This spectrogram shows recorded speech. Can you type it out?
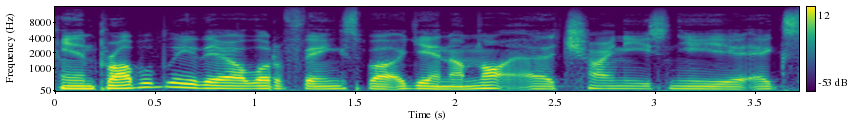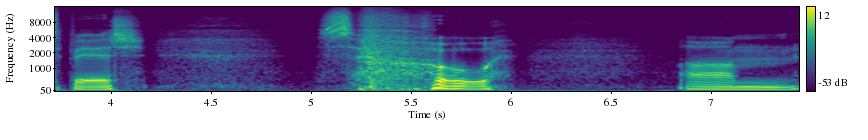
And probably there are a lot of things, but again, I'm not a Chinese New Year expert, so um,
